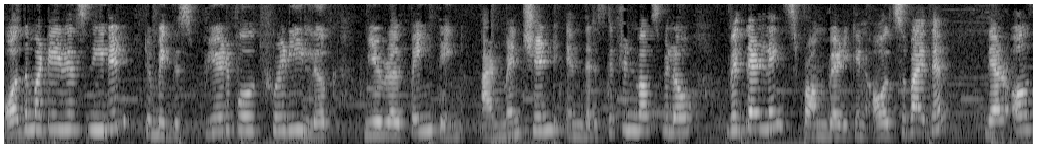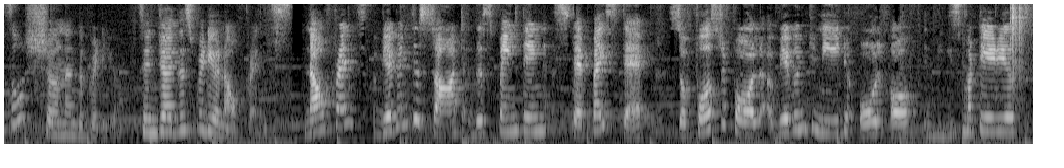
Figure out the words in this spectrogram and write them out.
All the materials needed to make this beautiful 3D look mural painting are mentioned in the description box below with their links from where you can also buy them. They are also shown in the video. So enjoy this video now friends. Now friends, we are going to start this painting step by step. So first of all, we are going to need all of these materials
